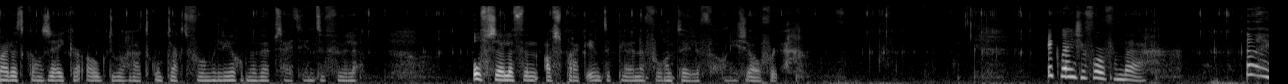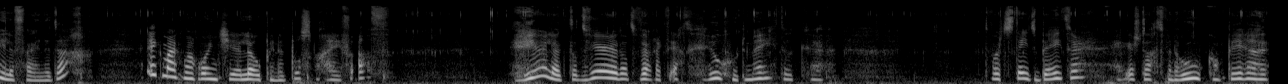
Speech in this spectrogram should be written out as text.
Maar dat kan zeker ook door het contactformulier op mijn website in te vullen. Of zelf een afspraak in te plannen voor een telefonisch overleg. Ik wens je voor vandaag een hele fijne dag. Ik maak mijn rondje lopen in het bos nog even af. Heerlijk, dat weer dat werkt echt heel goed mee. Dat ik, uh, het wordt steeds beter. Eerst dachten we, hoe kamperen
